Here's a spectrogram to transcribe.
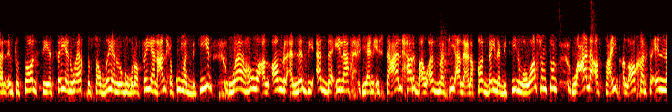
الانفصال سياسيا واقتصاديا وجغرافيا عن حكومة بكين. وهو الأمر الذي أدى إلى يعني اشتعال حرب أو أزمة في العلاقات بين بكين وواشنطن. وعلى الصعيد الآخر فإن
